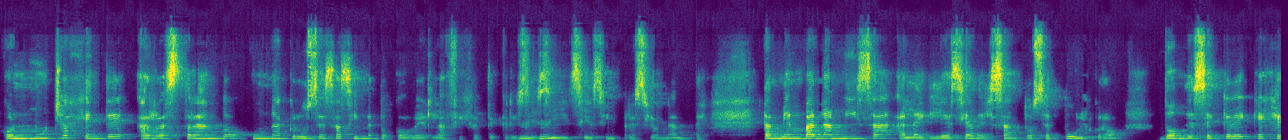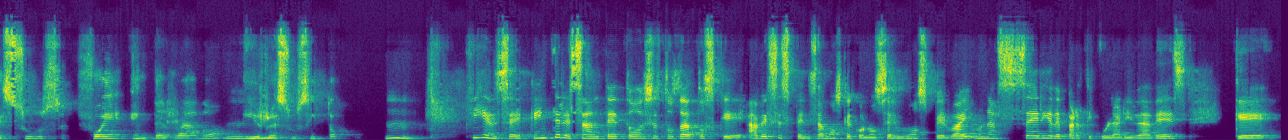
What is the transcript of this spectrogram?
con mucha gente arrastrando una cruz. Esa sí me tocó verla, fíjate, Cris, sí, sí es impresionante. También van a misa a la iglesia del Santo Sepulcro, donde se cree que Jesús fue enterrado y resucitó. Mm. Fíjense, qué interesante todos estos datos que a veces pensamos que conocemos, pero hay una serie de particularidades que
